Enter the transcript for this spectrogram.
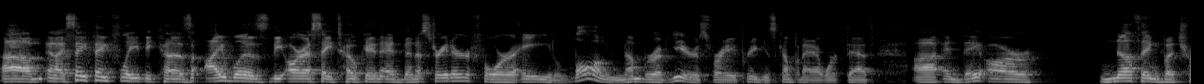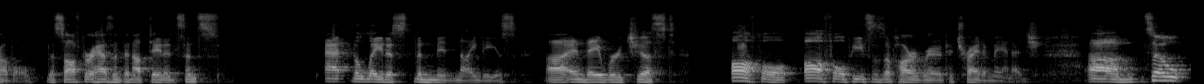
Um, and I say thankfully because I was the RSA token administrator for a long number of years for a previous company I worked at, uh, and they are nothing but trouble. The software hasn't been updated since at the latest the mid 90s, uh, and they were just awful, awful pieces of hardware to try to manage. Um, so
